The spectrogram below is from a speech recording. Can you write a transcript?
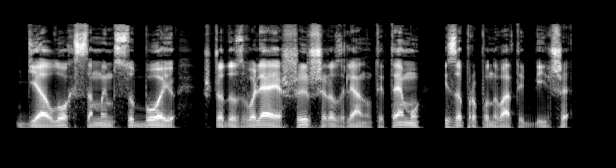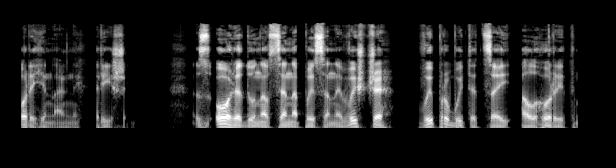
діалог з самим собою, що дозволяє ширше розглянути тему і запропонувати більше оригінальних рішень. З огляду на все написане вище, випробуйте цей алгоритм.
